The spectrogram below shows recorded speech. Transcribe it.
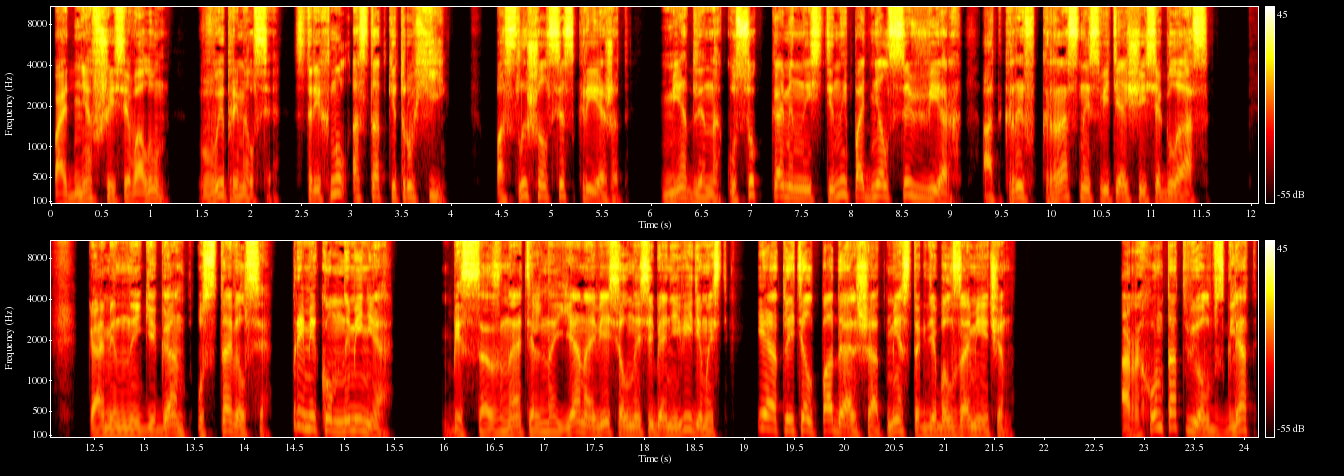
Поднявшийся валун выпрямился, стряхнул остатки трухи. Послышался скрежет. Медленно кусок каменной стены поднялся вверх, открыв красный светящийся глаз. Каменный гигант уставился прямиком на меня. Бессознательно я навесил на себя невидимость и отлетел подальше от места, где был замечен. Архонт отвел взгляд,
